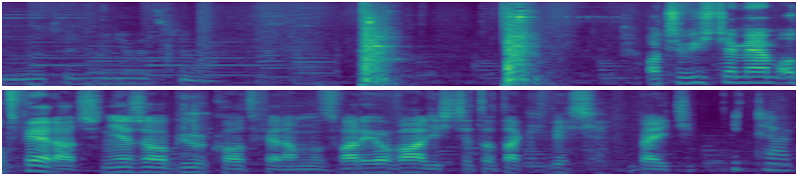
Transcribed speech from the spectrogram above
Na trzeźwo nie wytrzymam. Oczywiście miałem otwieracz, nie że o biurko otwieram, no zwariowaliście, to tak wiecie, bejcik. I tak,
